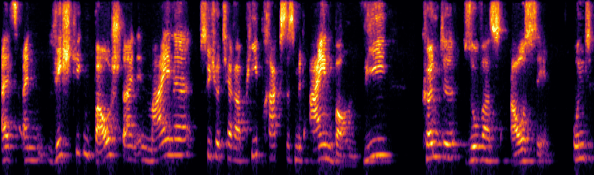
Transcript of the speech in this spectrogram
als einen wichtigen Baustein in meine Psychotherapiepraxis mit einbauen. Wie könnte sowas aussehen? Und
